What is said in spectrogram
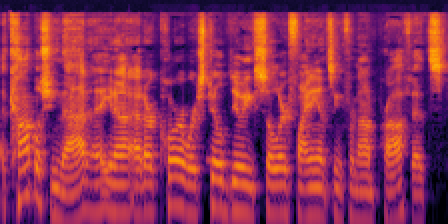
accomplishing that. Uh, you know, at our core, we're still doing solar financing for nonprofits.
